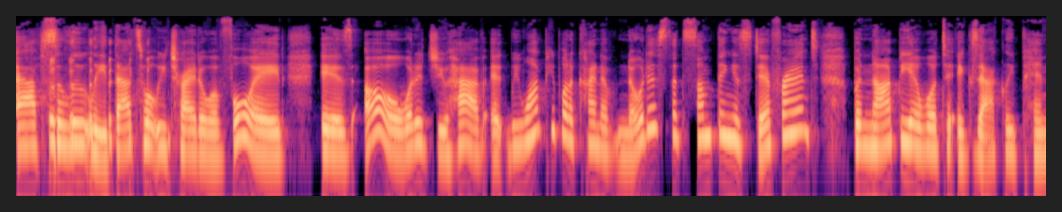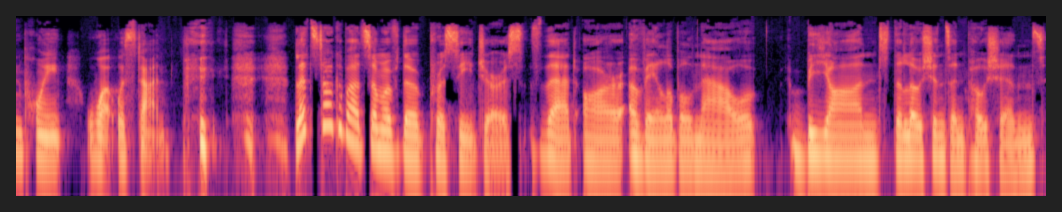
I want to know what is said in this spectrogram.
Absolutely. That's what we try to avoid is, oh, what did you have? It, we want people to kind of notice that something is different, but not be able to exactly pinpoint what was done. Let's talk about some of the procedures that are available now beyond the lotions and potions,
